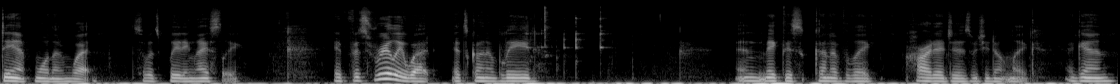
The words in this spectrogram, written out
damp more than wet. So it's bleeding nicely. If it's really wet, it's going to bleed and make these kind of like hard edges, which you don't like. Again,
